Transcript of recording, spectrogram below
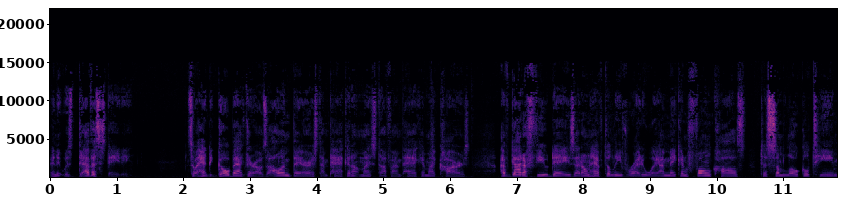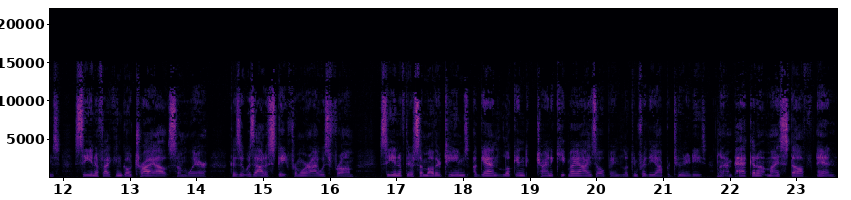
And it was devastating. So I had to go back there. I was all embarrassed. I'm packing up my stuff. I'm packing my cars. I've got a few days. I don't have to leave right away. I'm making phone calls to some local teams, seeing if I can go try out somewhere because it was out of state from where I was from. Seeing if there's some other teams. Again, looking, trying to keep my eyes open, looking for the opportunities. And I'm packing up my stuff. And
